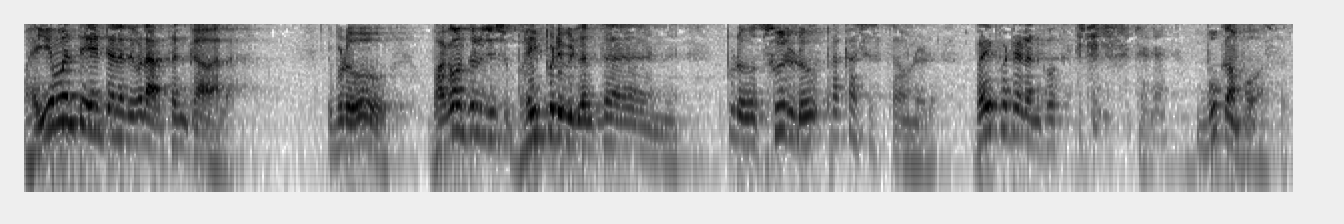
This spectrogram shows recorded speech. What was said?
భయం అంటే ఏంటనేది కూడా అర్థం కావాలా? ఇప్పుడు భగవంతుని చూసి భయపడి వీళ్ళంతా ఇప్పుడు సూర్యుడు ప్రకాశిస్తూ ఉన్నాడు. భయపడ్డాడు అనుకో భూకంపం వస్తుంది.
